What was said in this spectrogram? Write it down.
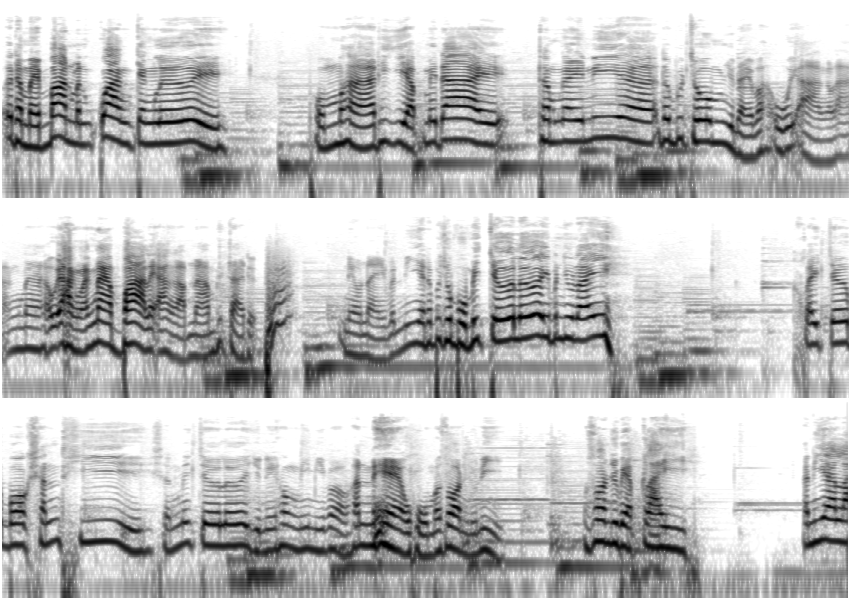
เอ้ยทำไมบ้านมันกว้างจังเลย ผมหาที่เหยียบไม่ได้ทำไงเนี่ยท่านผู้ชมอยู่ไหนวะอุ้ยอ่างล้างหน้าอุ้ยอ่างล้างหน้าบ้าอะไรอ่างอาบน้ำให้ตายเถอะแนวไหนวันนี้ท่านผู้ชมผมไม่เจอเลยมันอยู่ไหน ใครเจอบอกฉันที ฉันไม่เจอเลยอยู่ในห้องนี้มีเปล่าฮันแน่โอ้โหมาซ่อนอยู่นี่ มาซ่อนอยู่แบบไกล อันนี้อะไร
